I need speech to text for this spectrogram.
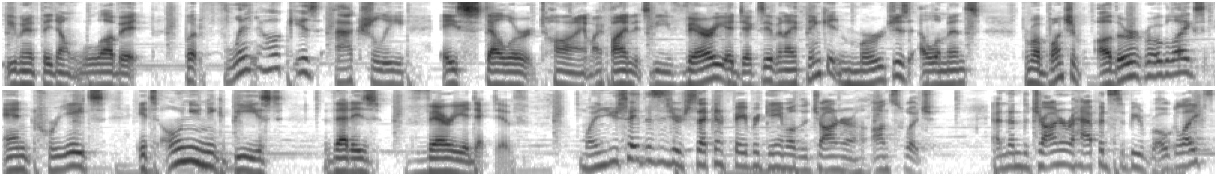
even if they don't love it. But Flinthook is actually a stellar time. I find it to be very addictive, and I think it merges elements from a bunch of other roguelikes and creates its own unique beast that is very addictive. When you say this is your second favorite game of the genre on Switch, and then the genre happens to be roguelikes,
